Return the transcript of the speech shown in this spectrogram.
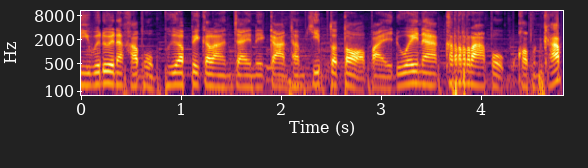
นี้ไว้ด้วยนะครับผมเพื่อเป็นกำลังใจในการทำคลิปต่อๆไปด้วยนะครับผมขอบคุณครับ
